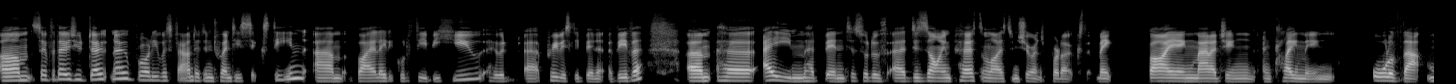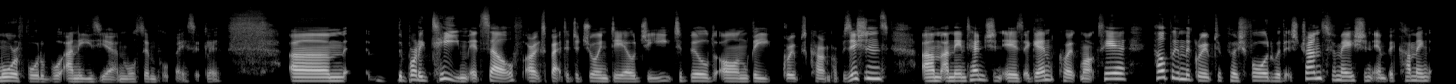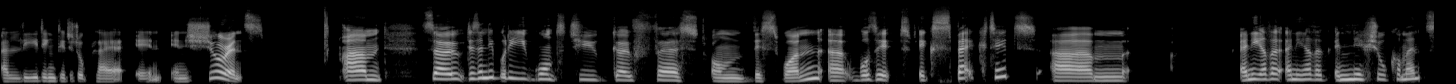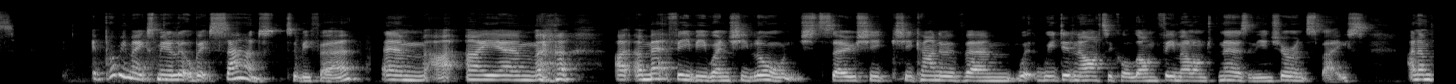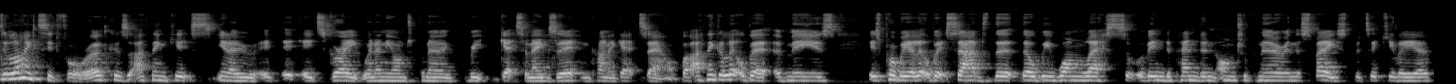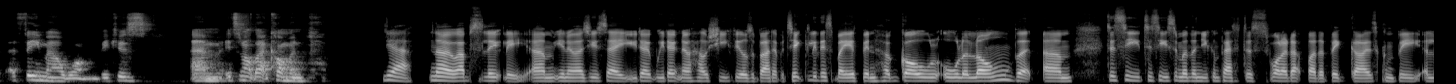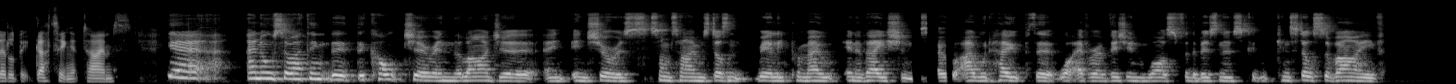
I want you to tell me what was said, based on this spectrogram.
Um, so, for those who don't know, Brolly was founded in 2016 um, by a lady called Phoebe Hugh, who had uh, previously been at Aviva. Um, her aim had been to sort of uh, design personalized insurance products that make buying, managing, and claiming all of that more affordable and easier and more simple, basically. Um, the Brolly team itself are expected to join DLG to build on the group's current propositions. Um, and the intention is, again, quote marks here, helping the group to push forward with its transformation in becoming a leading digital player in insurance. Um, so, does anybody want to go first on this one? Uh, was it expected? Um, any other any other initial comments? It probably makes me a little bit sad, to be fair. Um, I, I um, I, met Phoebe when she launched, so she she kind of um, we, we did an article on female entrepreneurs in the insurance space, and I'm delighted for her because I think it's you know it, it, it's great when any entrepreneur re- gets an exit and kind of gets out. But I think a little bit of me is is probably a little bit sad that there'll be one less sort of independent entrepreneur in the space, particularly a, a female one, because um, it's not that common. Yeah, no, absolutely. Um, you know, as you say, you don't we don't know how she feels about it. Particularly, this may have been her goal all along, but um, to see to see some of the new competitors swallowed up by the big guys can be a little bit gutting at times. Yeah, and also I think the the culture in the larger in, insurers sometimes doesn't really promote innovation. So I would hope that whatever a vision was for the business can can still survive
